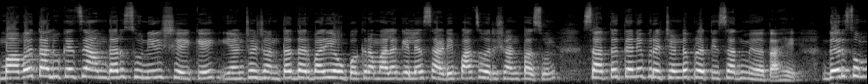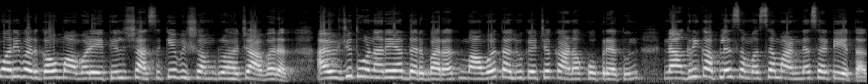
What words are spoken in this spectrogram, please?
मावळ तालुक्याचे आमदार सुनील शेळके यांच्या जनता दरबार या उपक्रमाला गेल्या साडेपाच वर्षांपासून सातत्याने प्रचंड प्रतिसाद मिळत आहे. दर सोमवारी वडगाव मावळ येथील शासकीय विश्रामगृहाच्या आवारात आयोजित होणाऱ्या या दरबारात मावळ तालुक्याच्या कानाकोपऱ्यातून नागरिक आपल्या समस्या मांडण्यासाठी येतात.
